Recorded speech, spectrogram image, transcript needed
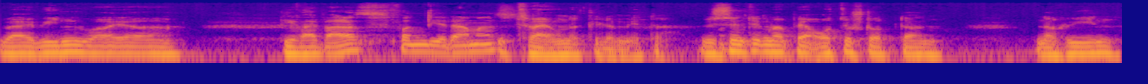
weil Wien war ja... Wie weit war das von dir damals? 200 Kilometer. Wir sind immer per Autostopp dann nach Wien.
